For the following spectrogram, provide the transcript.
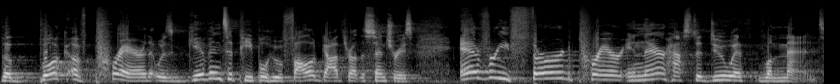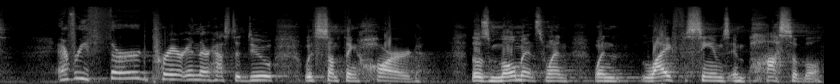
The book of prayer that was given to people who followed God throughout the centuries. Every third prayer in there has to do with lament. Every third prayer in there has to do with something hard. Those moments when, when life seems impossible.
